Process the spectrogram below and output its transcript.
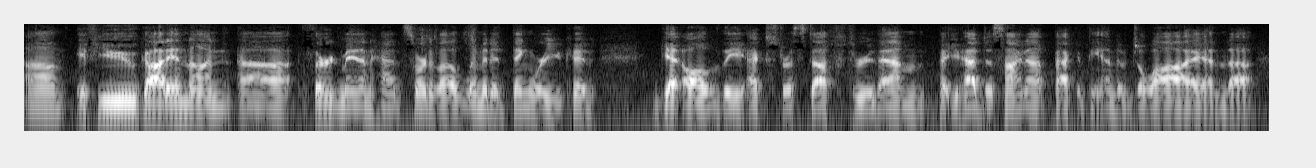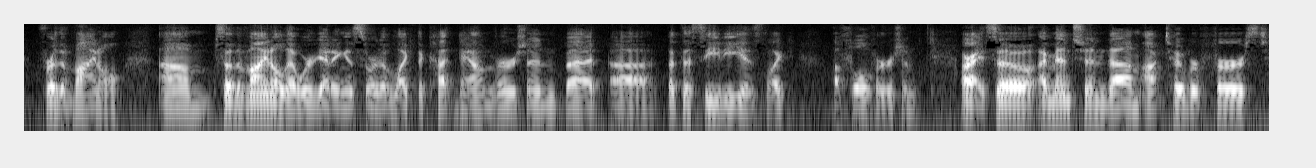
Um, if you got in on uh, Third Man had sort of a limited thing where you could get all the extra stuff through them, but you had to sign up back at the end of July and uh, for the vinyl. Um, so the vinyl that we're getting is sort of like the cut down version, but uh, but the CD is like a full version. All right, so I mentioned um, October 1st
